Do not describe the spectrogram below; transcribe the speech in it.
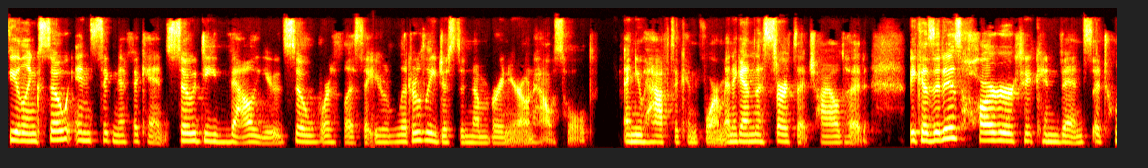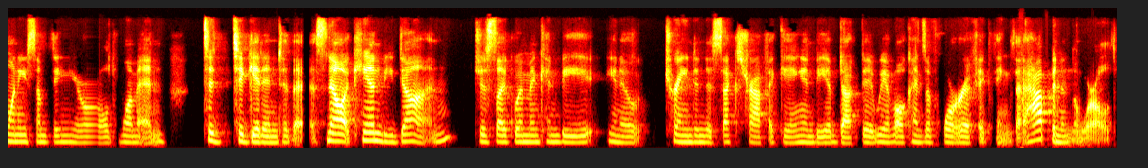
feeling so insignificant, so devalued, so worthless that you're literally just a number in your own household and you have to conform. And again, this starts at childhood because it is harder to convince a 20 something year old woman to, to get into this. Now, it can be done, just like women can be, you know, trained into sex trafficking and be abducted. We have all kinds of horrific things that happen in the world.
